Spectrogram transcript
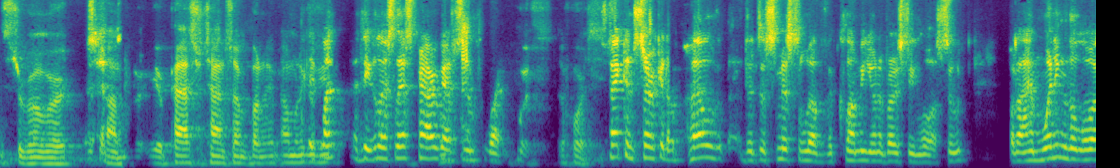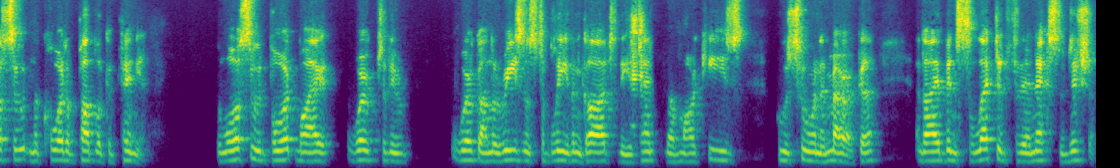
Mr. Roemer, um, you're past your time, so I'm going to, I'm going to give you. I think this last paragraph is important. Of course, of course. Second Circuit upheld the dismissal of the Columbia University lawsuit, but I am winning the lawsuit in the court of public opinion. The lawsuit brought my work to the work on the reasons to believe in God to the attention of Marquis Who's Who in America, and I have been selected for their next edition.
